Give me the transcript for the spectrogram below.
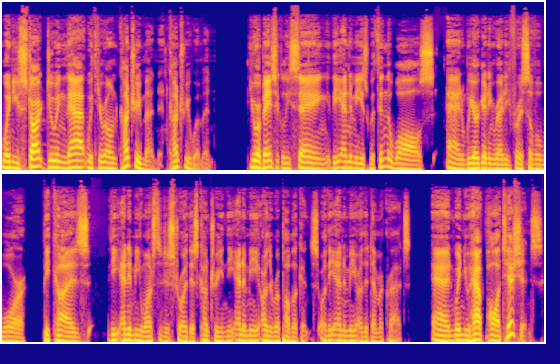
When you start doing that with your own countrymen and countrywomen, you are basically saying the enemy is within the walls and we are getting ready for a civil war because the enemy wants to destroy this country and the enemy are the Republicans or the enemy are the Democrats. And when you have politicians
